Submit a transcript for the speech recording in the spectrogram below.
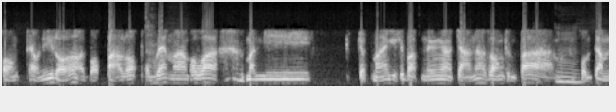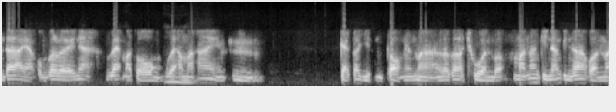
ของแถวนี้เหรอ บอกเปล่าหรอกผมแวะมา เพราะว่ามันมีจดหมายอีกฉบับหนึ่งอะจากหน้าซองถึงป้าอืมผมจำได้อะ ผมก็เลยเนี่ย แวะมาส่งอืมแวะเอามาให้ อืม แกก็หยิบกล่องนั้นมา แล้วก็ชวนบอกมานั่งกินน้ำกินข้าวก่อนไหม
